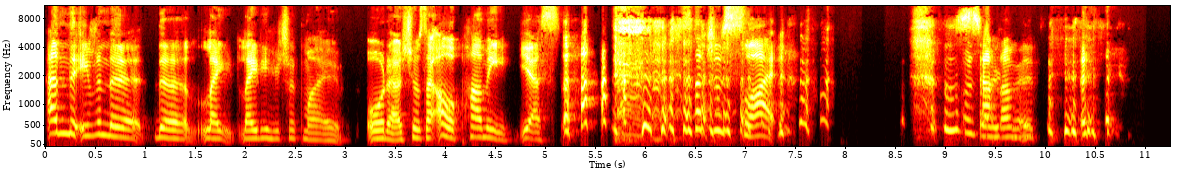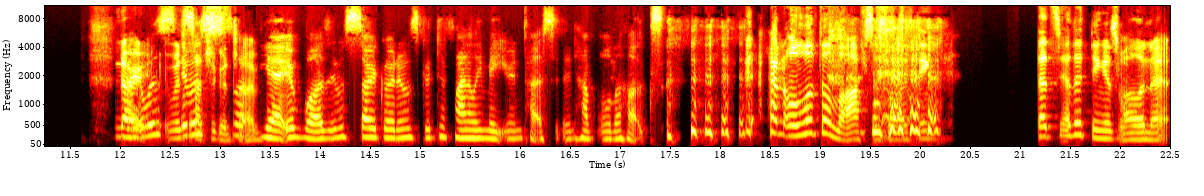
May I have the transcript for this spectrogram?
and the, even the the late lady who took my order, she was like, "Oh, Parmy, yes." Such a slight. It was, was so outnumbered. No, it was, it was, it was such a good time. Yeah, it was. It was so good. It was good to finally meet you in person and have all the hugs and all of the laughs well. I think that's the other thing as well. And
